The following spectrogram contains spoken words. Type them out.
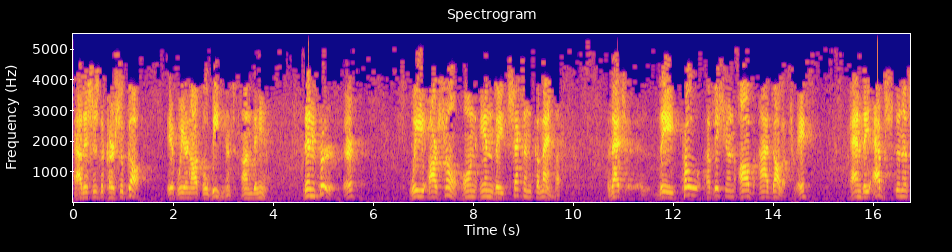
Now, this is the curse of God if we are not obedient unto Him. Then, further, we are shown in the second commandment that the prohibition of idolatry and the abstinence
